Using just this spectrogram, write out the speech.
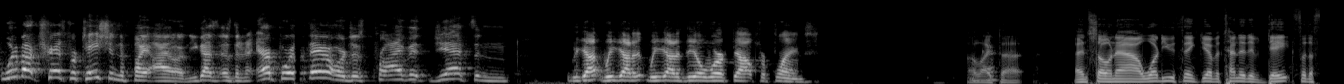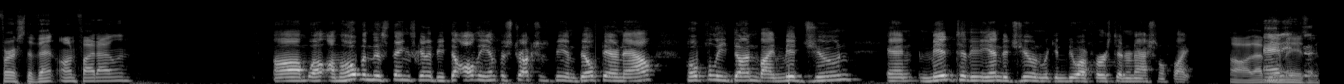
what about transportation to Fight Island? You guys, is there an airport there or just private jets? And We got we got it we got a deal worked out for planes. I like that. And so now, what do you think? Do you have a tentative date for the first event on Fight Island? Um, well, I'm hoping this thing's going to be all the infrastructure's being built there now. Hopefully done by mid June and mid to the end of June we can do our first international fight. Oh, that'd be And it- amazing.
